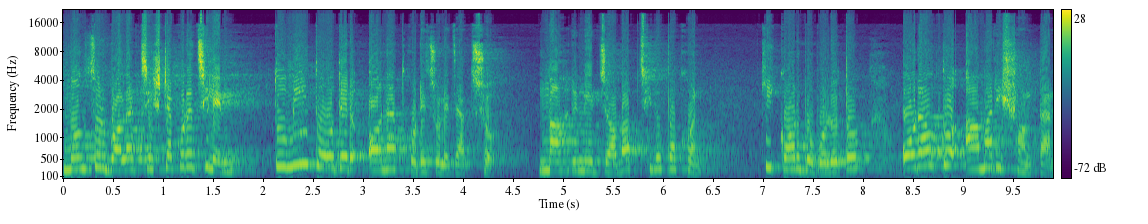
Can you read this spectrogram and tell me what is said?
মনসুর বলার চেষ্টা করেছিলেন তুমিই তো ওদের অনাথ করে চলে যাচ্ছ। মাহরিনের জবাব ছিল তখন, কি করব বলো তো? ওরাও তো আমারই সন্তান।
